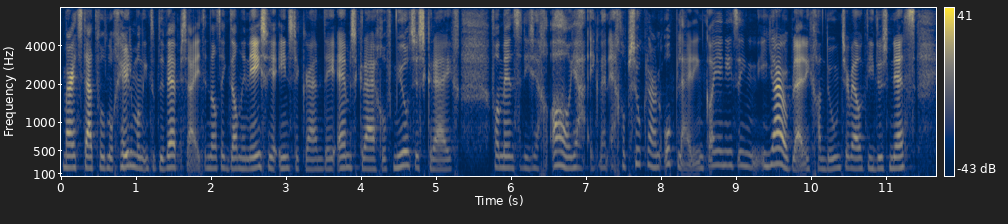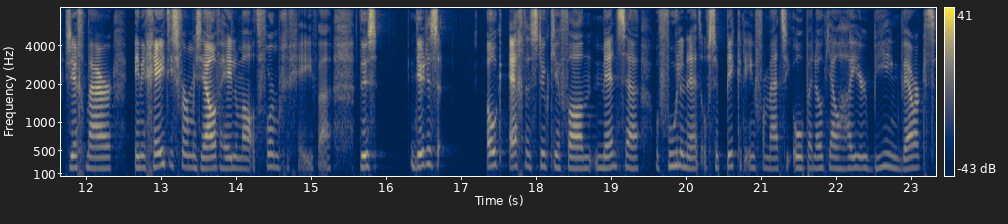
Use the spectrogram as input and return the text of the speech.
Maar het staat bijvoorbeeld nog helemaal niet op de website. En dat ik dan ineens via Instagram DM's krijg of mailtjes krijg van mensen die zeggen: Oh ja, ik ben echt op zoek naar een opleiding. Kan je niet een, een jaaropleiding gaan doen? Terwijl ik die dus net, zeg maar, energetisch voor mezelf helemaal had vormgegeven. Dus dit is ook echt een stukje van mensen voelen het of ze pikken de informatie op. En ook jouw higher being werkt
